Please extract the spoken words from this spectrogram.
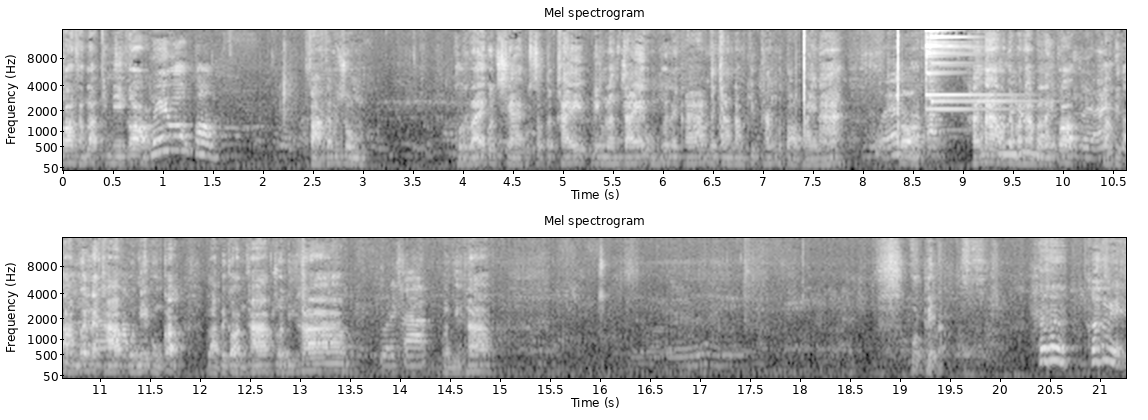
ก็สำหรับคลิปนี้ก็ ไม่วงกลมฝากท่านผู้ชม กดไลค์กดแชร์กดซับสไครต์เป็นกำลังใจให้ผมด้วยนะครับ ในการทำคลิปครั้งต่อๆไปนะก็ครั้งหน้าเราจะมาทำอะไรก็ฝากติดตามด้วยนะครับ วันนี้ผมก็ลาไปก่อนครับ สวัสดีครับส วัสดีครับ สวัสดีครับโคตรเผ็ดอะ ก็เหม็น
